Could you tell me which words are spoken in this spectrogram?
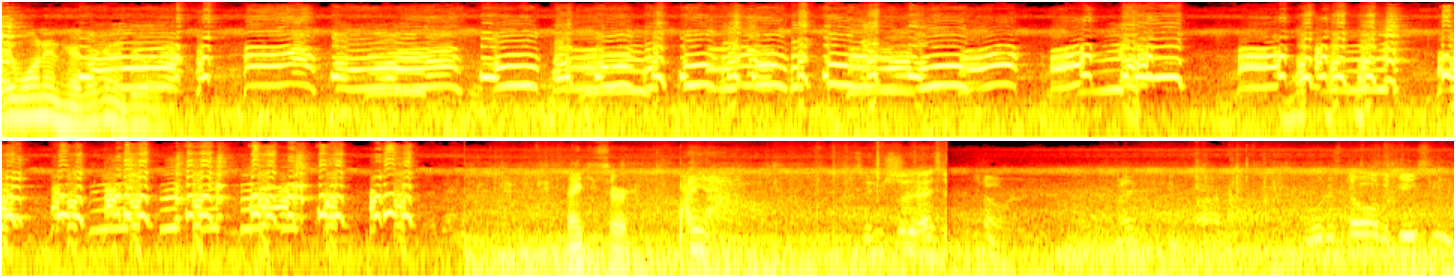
They want, they in here. They're gonna do it. Thank you, sir. Two sheds. You know, maybe we can find it. We'll just throw all the geese and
